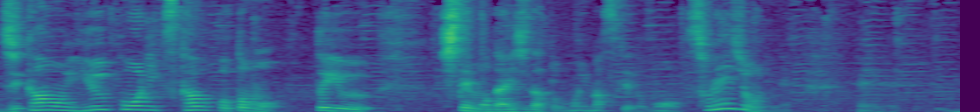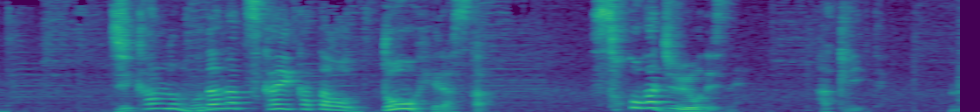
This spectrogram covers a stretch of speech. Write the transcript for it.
時間を有効に使うこともという視点も大事だと思いますけどもそれ以上にね、えー、時間の無駄な使い方をどう減らすか。そこが重要ですね。はっきり言って、うん、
